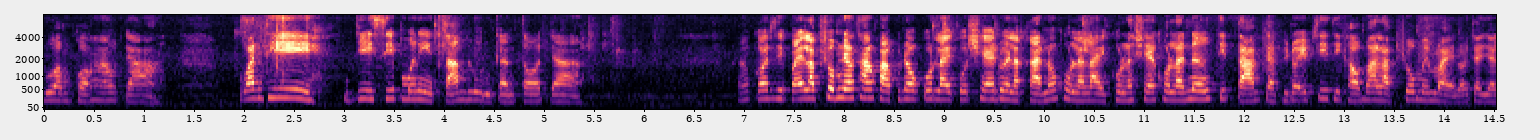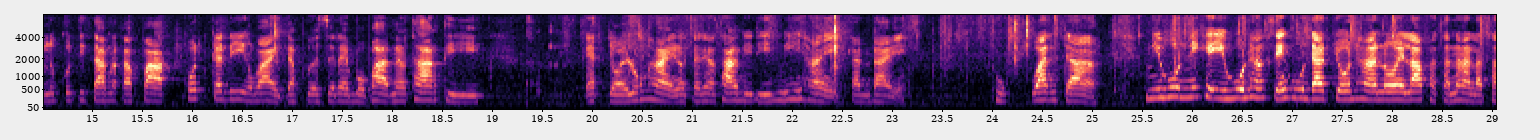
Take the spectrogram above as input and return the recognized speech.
รวมของเฮาจ้า วันที่ยี่สิบมื้อนี้ตามรุ่นกันต่อจ้าแล้วก็สิไปรับชมแนวทางฝากพี่น้องกดไลค์กดแชร์ด้วยละกันน้องคนละไลค์คนละแชร์คนละหนึ่งติดตามจากพี่น้องเอฟซีที่เขามารับชมใหม่ๆเนาะจะอย่าลืมกดติดตามแล้วก็ฝากกดกระดิ่งไว้จะเพื่อจะได้บ่พลาดแนวทางที่แอดจอยลงให้เนาะจะแนวทางดีๆมีให้กันได้ทุกวันจ้ามีหุ้นนี่เคอีหุ้นฮักเสียงหุ้นดาวโจนฮานอยลาพัฒนารัฐ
